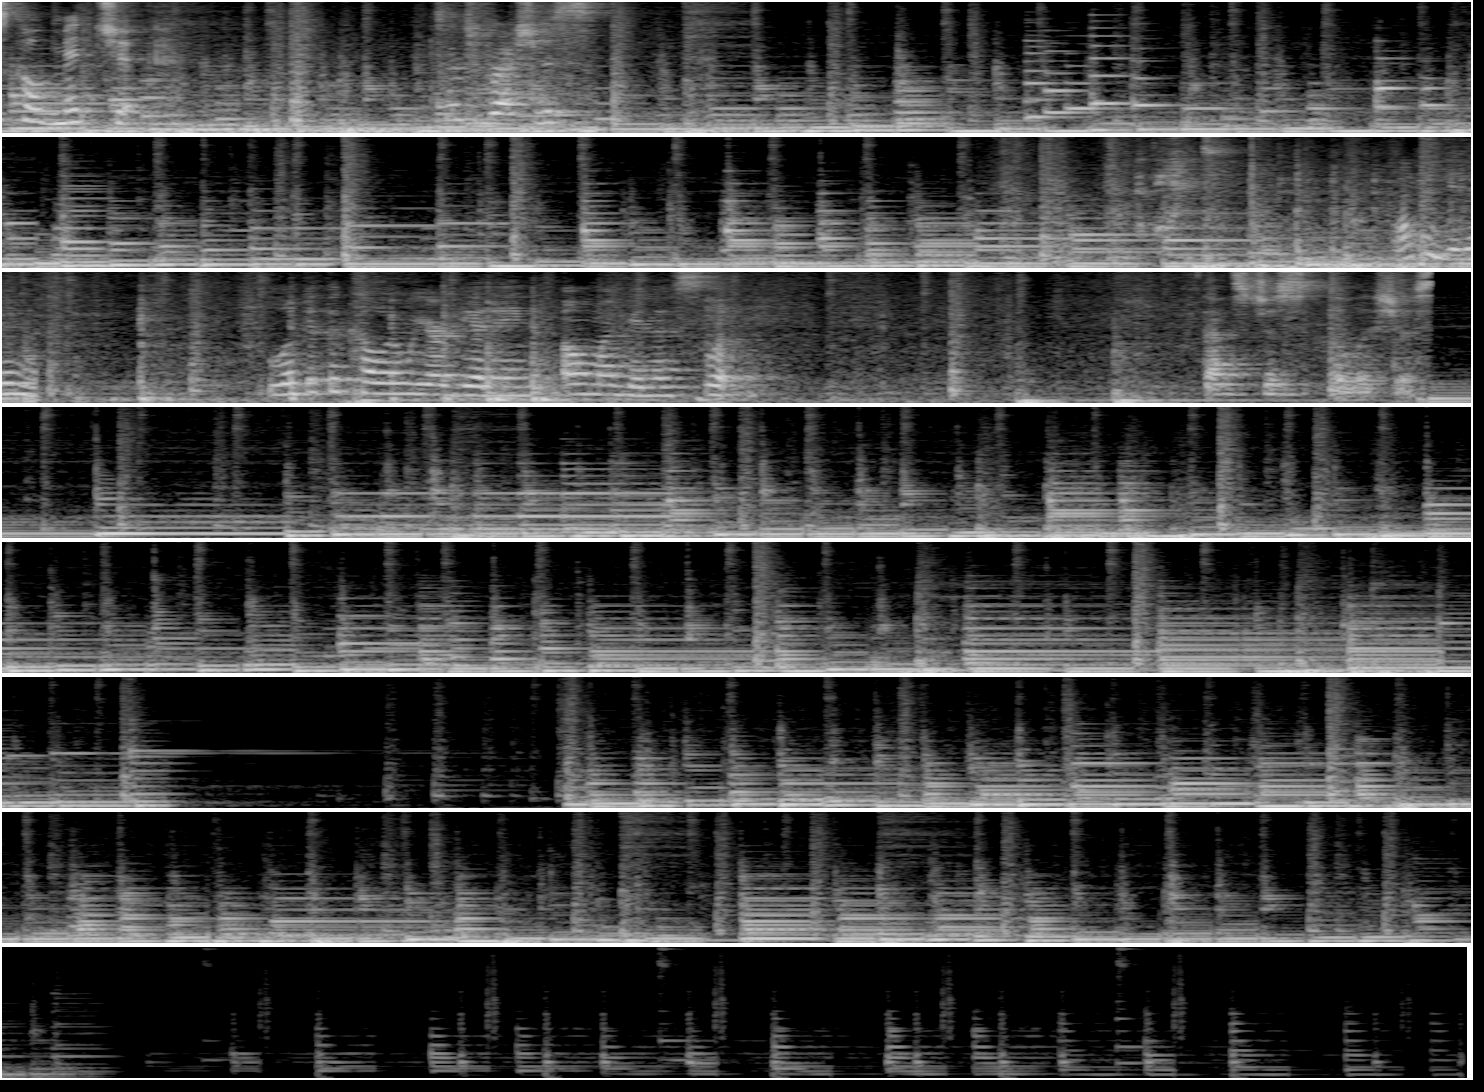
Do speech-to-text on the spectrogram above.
Is called mint chip. Brushes. I can get in. Look at the color we are getting. Oh my goodness, look. That's just delicious.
